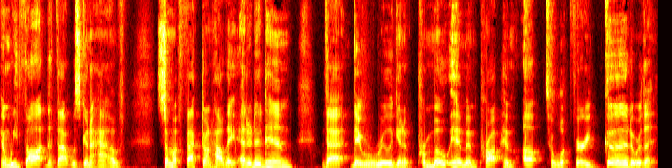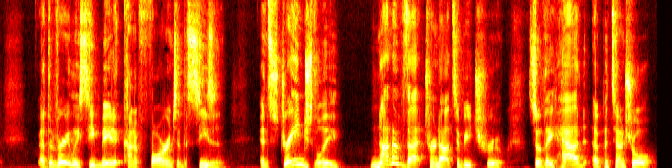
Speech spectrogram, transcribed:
And we thought that that was going to have some effect on how they edited him, that they were really going to promote him and prop him up to look very good, or that at the very least he made it kind of far into the season. And strangely, none of that turned out to be true. So they had a potential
